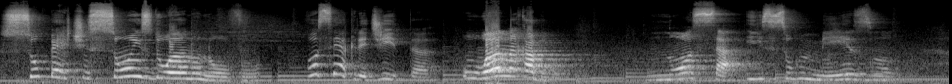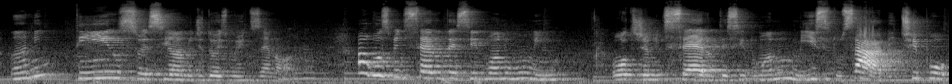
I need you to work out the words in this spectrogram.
superstições do ano novo. Você acredita? O ano acabou nossa, isso mesmo! Ano intenso esse ano de 2019. Alguns me disseram ter sido um ano ruim, outros já me disseram ter sido um ano misto, sabe? Tipo,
